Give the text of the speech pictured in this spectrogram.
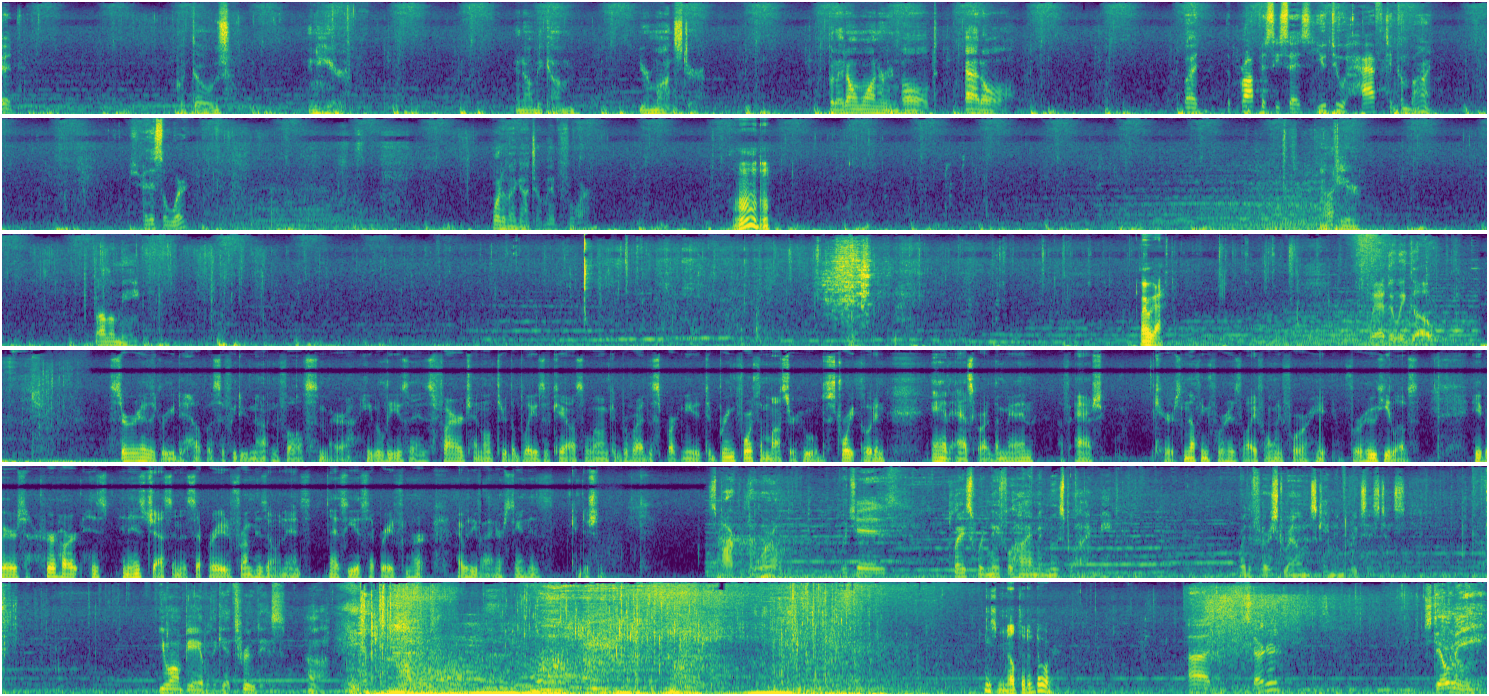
What could? Put those in here. And I'll become your monster. But I don't want her involved at all. But the prophecy says you two have to combine. Sure this'll work? What have I got to live for? Hmm. Here. Follow me. Where we going? Agreed to help us if we do not involve Sinmara. He believes that his fire channeled through the blades of chaos alone can provide the spark needed to bring forth a monster who will destroy Odin and Asgard. The man of Ash cares nothing for his life, only for he, for who he loves. He bears her heart his in his chest and is separated from his own as, as he is separated from her. I believe I understand his condition. Spark of the world. Which is... Place where Niflheim and Muspelheim meet. Where the first realms came into existence. You won't be able to get through this, huh? He's melted a door. Uh, Surtur? Still me.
